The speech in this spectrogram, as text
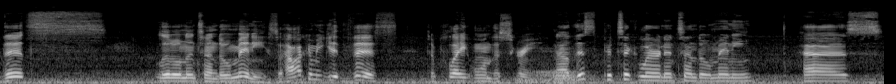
this little Nintendo Mini. So how can we get this to play on the screen? Now this particular Nintendo Mini has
